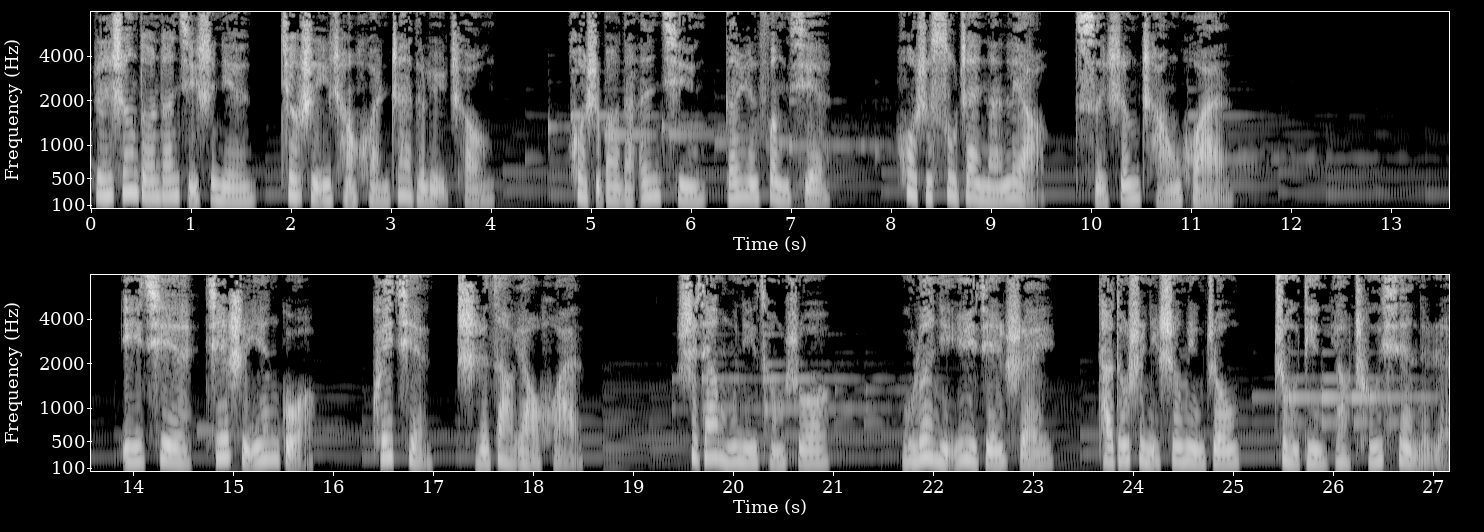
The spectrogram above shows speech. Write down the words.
人生短短几十年，就是一场还债的旅程，或是报答恩情，甘愿奉献；或是宿债难了。此生偿还，一切皆是因果，亏欠迟早要还。释迦牟尼曾说：“无论你遇见谁，他都是你生命中注定要出现的人。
